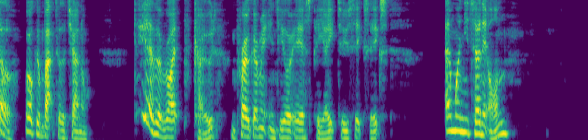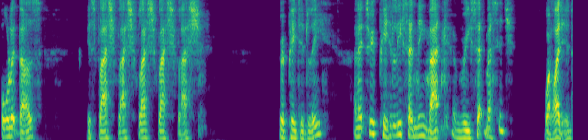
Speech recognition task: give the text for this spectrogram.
Well, welcome back to the channel. Do you ever write code and program it into your ESP8266 and when you turn it on, all it does is flash, flash, flash, flash, flash repeatedly and it's repeatedly sending back a reset message? Well, I did.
